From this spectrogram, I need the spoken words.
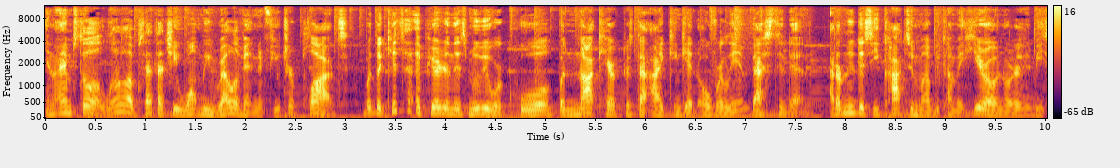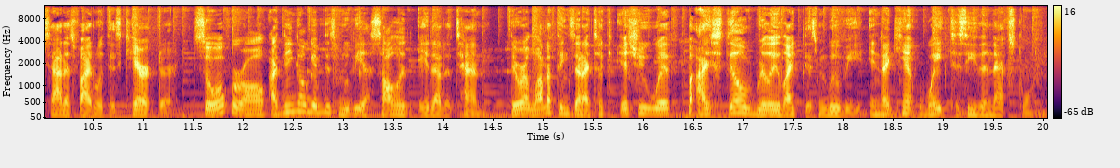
And I am still a little upset that she won't be relevant in future plots. But the kids that appeared in this movie were cool, but not characters that I can get overly invested in. I don't need to see Katsuma become a hero in order to be satisfied with this character. So overall, I think I'll give this movie a solid 8 out of 10. There were a lot of things that I took issue with, but I still really like this movie, and I can't wait to see the next one.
